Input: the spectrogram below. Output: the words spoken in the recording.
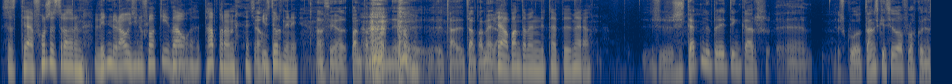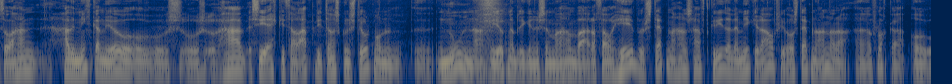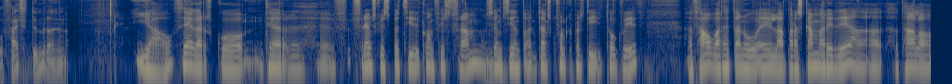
þegar fórsætstráðurinn vinnur á í sínu flokki já. þá tapar hann já. í stjórninni að Því að bandamenninni tapar meira Já, bandamenninni tapuð meira stefnubreitingar eh, sko danski þjóðaflokkurinn þó að hann hafi minkað mjög og, og, og, og sé ekki það afl í danskun stjórnmálum eh, núna í augnablíkinu sem að hann var að þá hefur stefna hans haft gríðarlega mikil áhrif á stefna annara eh, flokka og fært umræðina Já, þegar sko, þegar uh, Fremskriðspartíð kom fyrst fram sem mm. síðan Dansk Folkeparti tók við að þá var þetta nú eiginlega bara skammarirði að, að, að tala,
